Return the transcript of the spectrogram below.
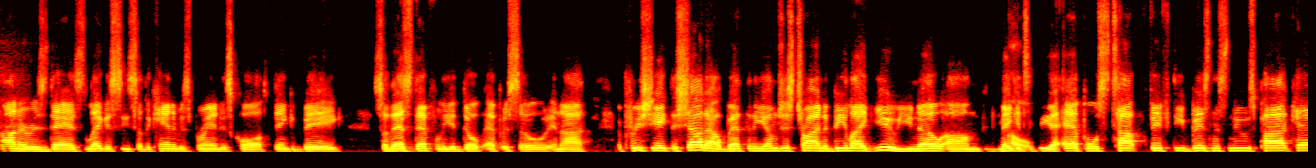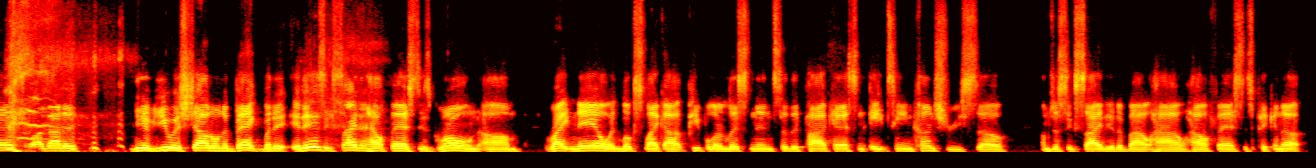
honor his dad's legacy. So the cannabis brand is called Think Big. So that's definitely a dope episode, and I appreciate the shout out, Bethany. I'm just trying to be like you, you know, um, make oh. it to be an Apple's top 50 business news podcast. So I got to give you a shout on the back, but it, it is exciting how fast it's grown. Um, right now it looks like uh, people are listening to the podcast in 18 countries. So i'm just excited about how how fast it's picking up.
